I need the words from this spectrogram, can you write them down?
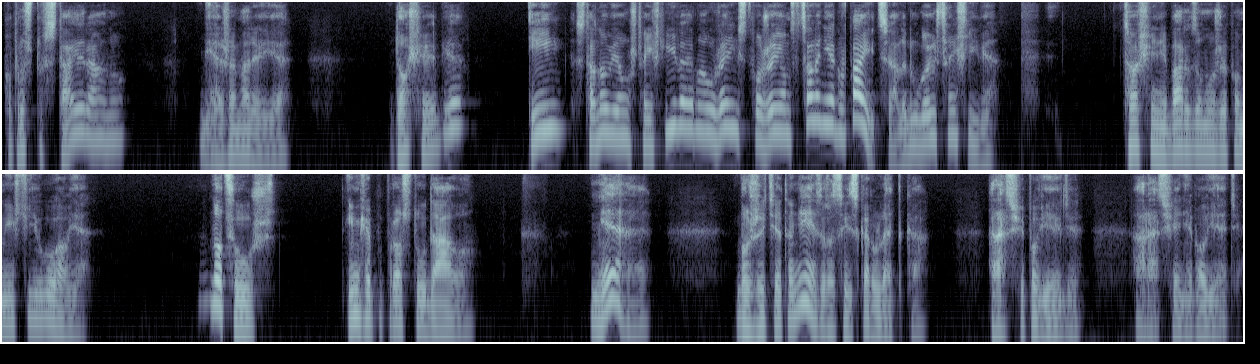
po prostu wstaje rano, bierze Maryję do siebie i stanowią szczęśliwe małżeństwo, żyjąc wcale nie jak w bajce, ale długo i szczęśliwie. To się nie bardzo może pomieścić w głowie. No cóż, im się po prostu udało. Nie, bo życie to nie jest rosyjska ruletka. Raz się powiedzie, a raz się nie powiedzie.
